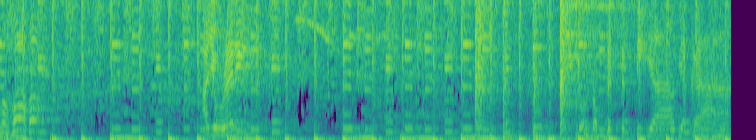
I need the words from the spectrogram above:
Are you ready? Yo no pretendía viajar,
